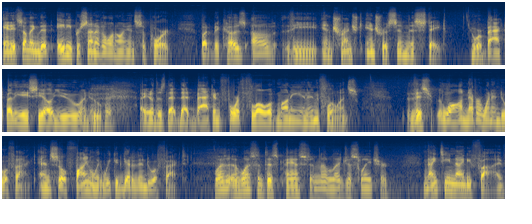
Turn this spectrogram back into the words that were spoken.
And it's something that 80% of Illinoisans support. But because of the entrenched interests in this state, who are backed by the ACLU and who, you know, there's that, that back and forth flow of money and influence, this law never went into effect. And so finally, we could get it into effect. Was, wasn't this passed in the legislature? 1995,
